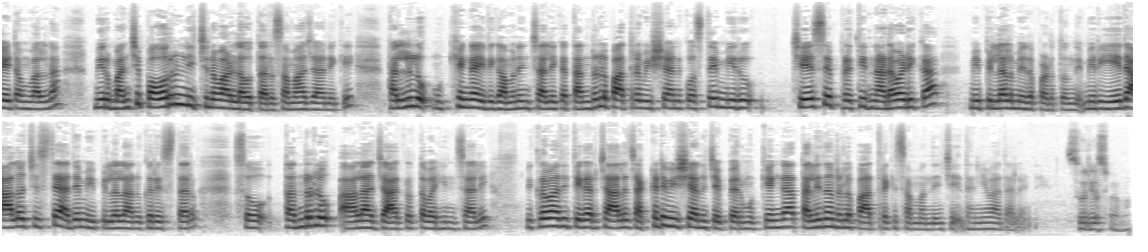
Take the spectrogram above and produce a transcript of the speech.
చేయటం వలన మీరు మంచి పౌరుల్ని ఇచ్చిన వాళ్ళు అవుతారు సమాజానికి. తల్లులు ముఖ్యంగా ఇది గమనించాలి. ఇక తండ్రుల పాత్ర విషయానికి వస్తే మీరు చేసే ప్రతి నడవడిక మీ పిల్లల మీద పడుతుంది. మీరు ఏది ఆలోచిస్తే అదే మీ పిల్లలు అనుకరిస్తారు. సో తండ్రులు అలా జాగ్రత్త వహించాలి. విక్రమాదిత్య గారు చాలా చక్కటి విషయాన్ని చెప్పారు. ముఖ్యంగా తల్లిదండ్రుల పాత్రకి సంబంధించి. ధన్యవాదాలండి. సూర్యస్వామి.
